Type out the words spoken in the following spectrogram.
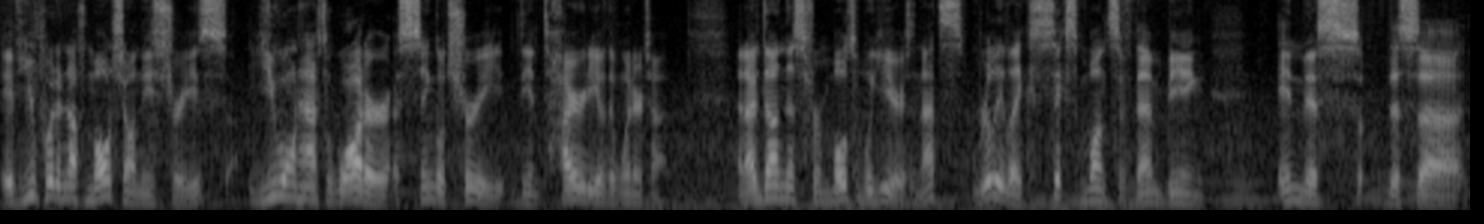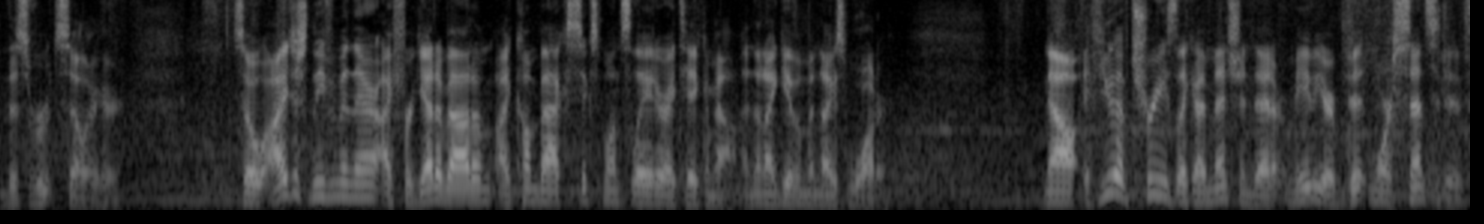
if you put enough mulch on these trees, you won't have to water a single tree the entirety of the wintertime. And I've done this for multiple years, and that's really like six months of them being in this this uh, this root cellar here. So I just leave them in there. I forget about them. I come back six months later. I take them out, and then I give them a nice water. Now, if you have trees like I mentioned that are maybe are a bit more sensitive,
